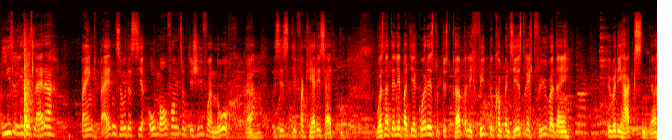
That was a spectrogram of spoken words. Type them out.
Bisschen ist es leider bei beiden so, dass sie oben anfangen und die Skifahren nach. Gell? Das ist die verkehrte Seite. Was natürlich bei dir gut ist, du bist körperlich fit, du kompensierst recht viel über, dein, über die Haxen. Gell?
